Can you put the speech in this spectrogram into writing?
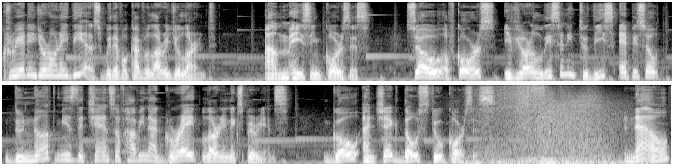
creating your own ideas with the vocabulary you learned. Amazing courses! So, of course, if you are listening to this episode, do not miss the chance of having a great learning experience. Go and check those two courses. Now,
